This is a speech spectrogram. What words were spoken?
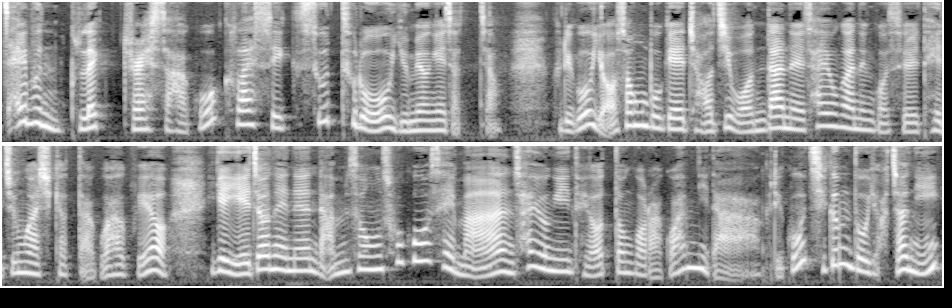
짧은 블랙 드레스하고 클래식 수트로 유명해졌죠. 그리고 여성복의 저지 원단을 사용하는 것을 대중화시켰다고 하고요. 이게 예전에는 남성 속옷에만 사용이 되었던 거라고 합니다. 그리고 지금도 여전히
